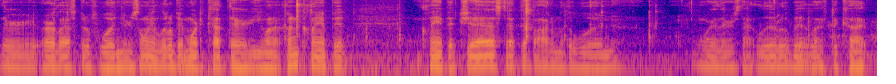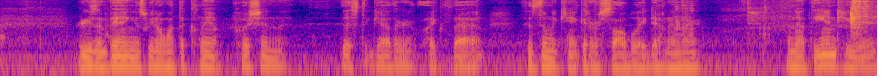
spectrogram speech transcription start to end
there, or last bit of wood, and there's only a little bit more to cut there, you want to unclamp it clamp it just at the bottom of the wood where there's that little bit left to cut. reason being is we don't want the clamp pushing this together like that because then we can't get our saw blade down in there. And at the end here,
